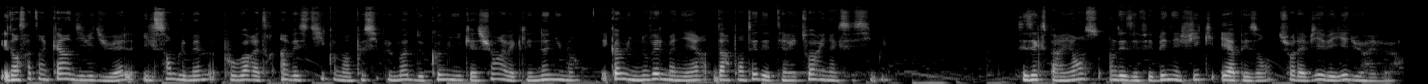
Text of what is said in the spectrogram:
et dans certains cas individuels, il semble même pouvoir être investi comme un possible mode de communication avec les non-humains et comme une nouvelle manière d'arpenter des territoires inaccessibles. Ces expériences ont des effets bénéfiques et apaisants sur la vie éveillée du rêveur.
